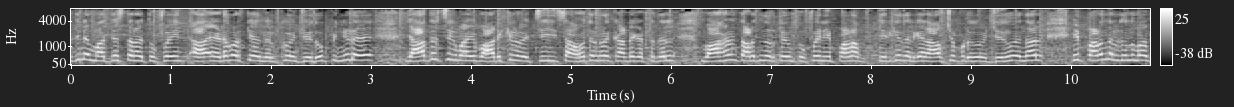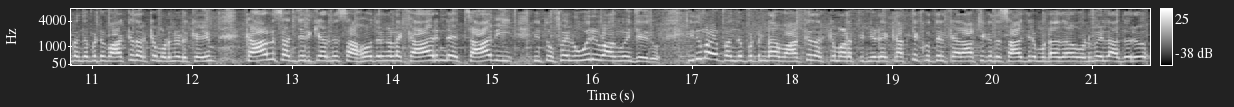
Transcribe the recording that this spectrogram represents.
അതിന്റെ മധ്യസ്ഥനായ തുഫൈൽ ഇടവർത്തിയായി നിൽക്കുകയും ചെയ്തു. പിന്നീട് യാദർച്ഛികമായി വാടിക്കൽ വെച്ച് ഈ സഹോദരങ്ങളെ കണ്ട ഘട്ടത്തിൽ വാഹനം തടഞ്ഞു നിർത്തുകയും തുഫൈൽ ഈ പണം തിരികെ നൽകാൻ ആവശ്യപ്പെടുകയും ചെയ്തു. എന്നാൽ ഈ പണം നൽകുന്നതുമായി ബന്ധപ്പെട്ട് വാക്ക് തർക്കം ഉടലെടുക്കുകയും കാറിൽ സഞ്ചരിക്കാറുന്ന സഹോദരങ്ങളുടെ കാറിന്റെ ചാവി ഈ തുഫയിൽ ഊരി വാങ്ങുകയും ചെയ്തു. ഇതുമായി ബന്ധപ്പെട്ടുണ്ടായ വാക്ക് തർക്കമാണ് പിന്നീട് കത്തിക്കുത്തിൽ കലാശിക്കുന്ന സാഹചര്യം ഉണ്ടായത് ഒടുവിൽ അതൊരു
